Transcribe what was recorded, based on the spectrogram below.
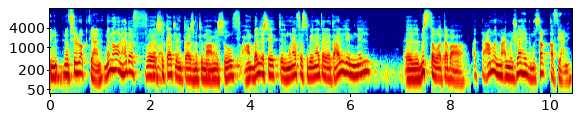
بنفس الوقت يعني. من هون هدف طبعا. شركات الإنتاج مثل ما عم نشوف عم بلشت المنافسة بيناتها لتعلي من ال- المستوى تبعها. التعامل مع المشاهد المثقف يعني.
